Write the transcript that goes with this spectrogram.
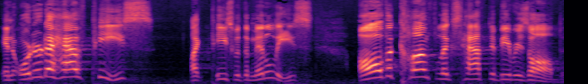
in order to have peace, like peace with the Middle East, all the conflicts have to be resolved.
